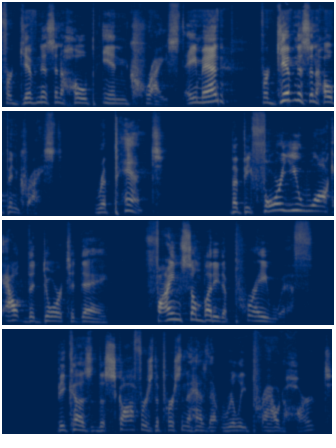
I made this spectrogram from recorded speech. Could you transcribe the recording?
forgiveness and hope in Christ. Amen? Forgiveness and hope in Christ. Repent. But before you walk out the door today, find somebody to pray with because the scoffer is the person that has that really proud heart.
